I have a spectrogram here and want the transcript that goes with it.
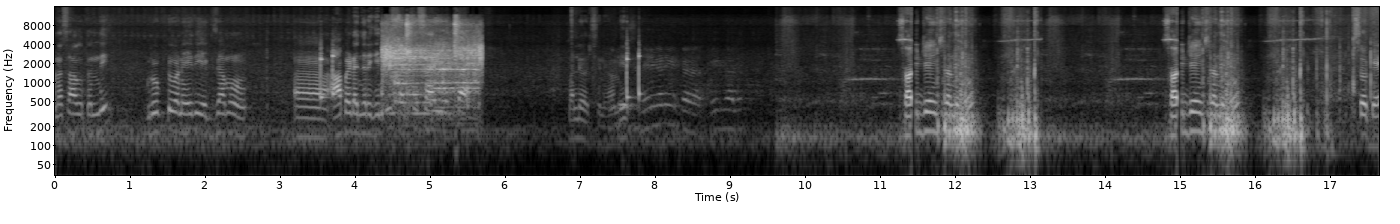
కొనసాగుతుంది. గ్రూప్ టూ అనేది ఎగ్జాము ఆపేయడం జరిగింది. యొక్క మళ్ళీ వచ్చింది సాయిట్ చేయించినందుకు సాయిట్ చేయించినందుకు ఇట్స్ ఓకే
